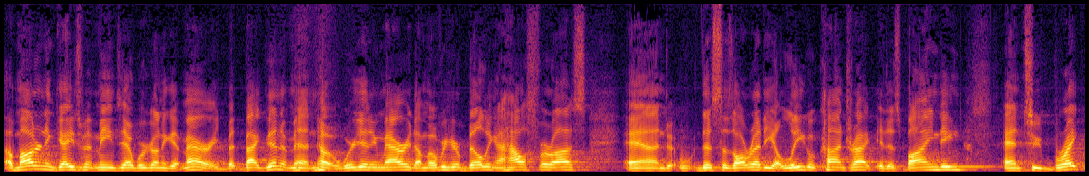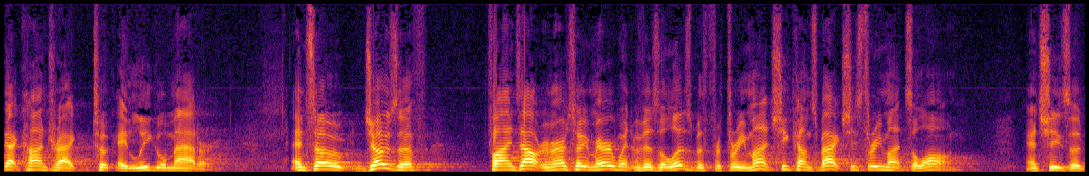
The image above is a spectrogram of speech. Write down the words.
A modern engagement means, yeah, we're going to get married. But back then it meant, no, we're getting married. I'm over here building a house for us. And this is already a legal contract. It is binding. And to break that contract took a legal matter. And so Joseph finds out. Remember, I tell you, Mary went to visit Elizabeth for three months. She comes back, she's three months along. And she's a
